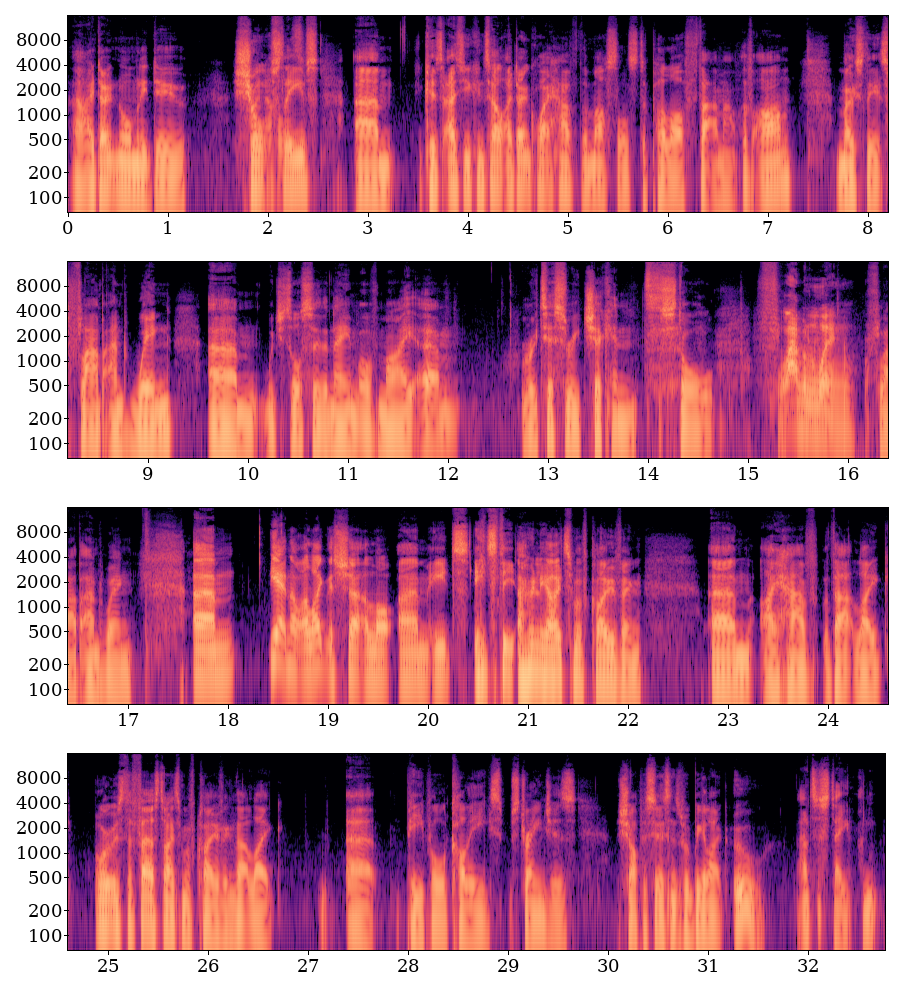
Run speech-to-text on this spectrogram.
Uh, I don't normally do short Pineapples. sleeves because, as you can tell, I don't quite have the muscles to pull off that amount of arm. Mostly, it's flab and wing, um, which is also the name of my um, rotisserie chicken stall Flab and wing. flab and wing. Um, yeah, no, I like this shirt a lot. Um, it's it's the only item of clothing um, I have that like, or it was the first item of clothing that like uh, people, colleagues, strangers, shop assistants would be like, "Ooh, that's a statement,"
